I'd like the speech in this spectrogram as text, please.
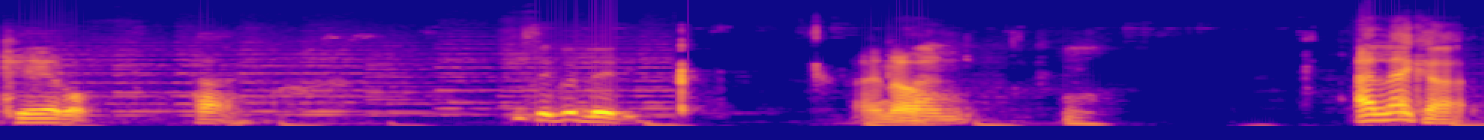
care of her. She's a good lady. I know. And I like her.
